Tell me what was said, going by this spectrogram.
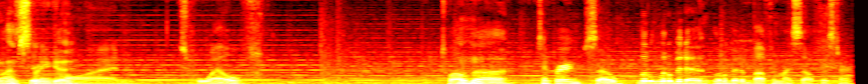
Ooh, I'm sitting good. on 12. 12 Mm-hmm. uh, temporary, so a little little bit of little bit of buffing myself this turn.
